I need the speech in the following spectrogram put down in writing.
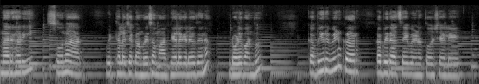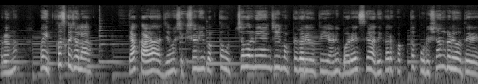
नरहरी सोनार विठ्ठलाच्या कमरेचा माप घ्यायला गेले होते ना? डोळे बांधून? कबीर विणकर कबीराचे विणतो शेले बरं ना मग इतकंच कशाला? त्या काळात जेव्हा शिक्षण ही फक्त उच्चवर्णीयांची मक्तेदारी होती आणि बरेचसे अधिकार फक्त पुरुषांकडे होते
